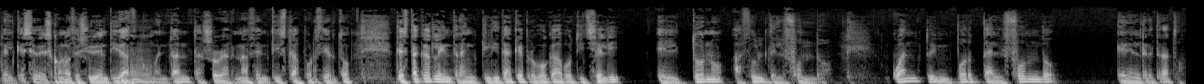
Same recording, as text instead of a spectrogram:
del que se desconoce su identidad, como en tantas obras renacentistas, por cierto, destacas la intranquilidad que provoca a Botticelli el tono azul del fondo. ¿Cuánto importa el fondo en el retrato?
